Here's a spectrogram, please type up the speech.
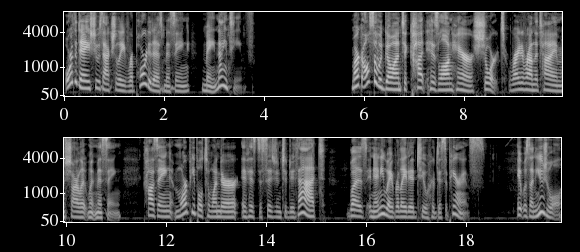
or the day she was actually reported as missing, May 19th. Mark also would go on to cut his long hair short right around the time Charlotte went missing, causing more people to wonder if his decision to do that was in any way related to her disappearance. It was unusual,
